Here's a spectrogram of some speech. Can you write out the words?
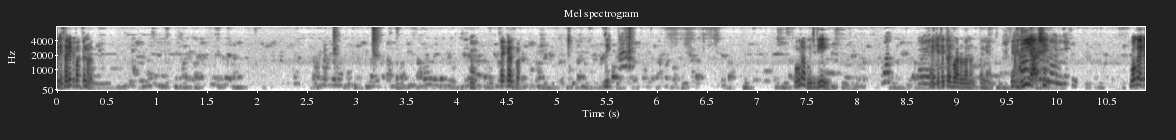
ಸರಿ ಪತ್ತು ಹೋಗ ಬುದ್ಧಿ ಕೆತ್ತ ಬಾಡ ಬಂದ ದಿ ಆಶಿ ಹೋಗ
